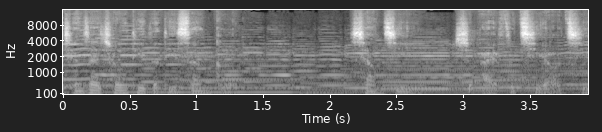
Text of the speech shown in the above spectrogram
潜在抽屉的第三格，相机。是 F 七幺七，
